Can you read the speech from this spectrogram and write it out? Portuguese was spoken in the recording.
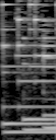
Música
